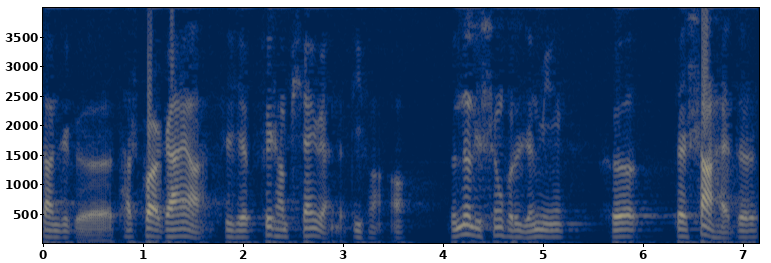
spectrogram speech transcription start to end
像这个塔什库尔干呀这些非常偏远的地方啊，就那里生活的人民和在上海的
